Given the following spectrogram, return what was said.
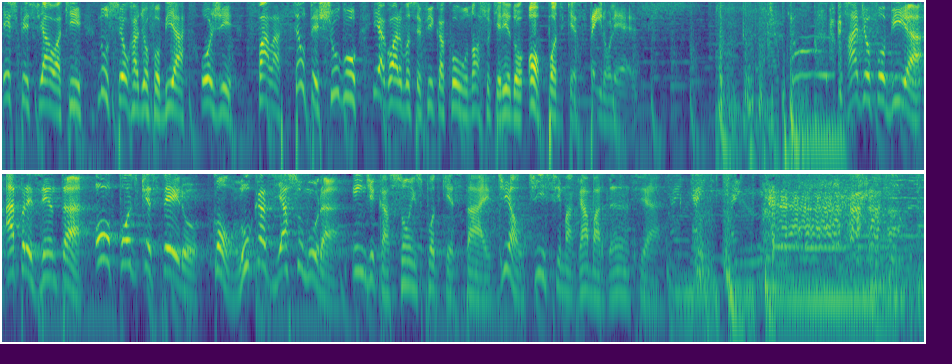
especial aqui no seu Radiofobia. Hoje fala seu texugo e agora você fica com o nosso querido O Podcasteiro, lhes. Radiofobia apresenta O Podquesteiro com Lucas Yasumura. Indicações podcastais de altíssima gabardância.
